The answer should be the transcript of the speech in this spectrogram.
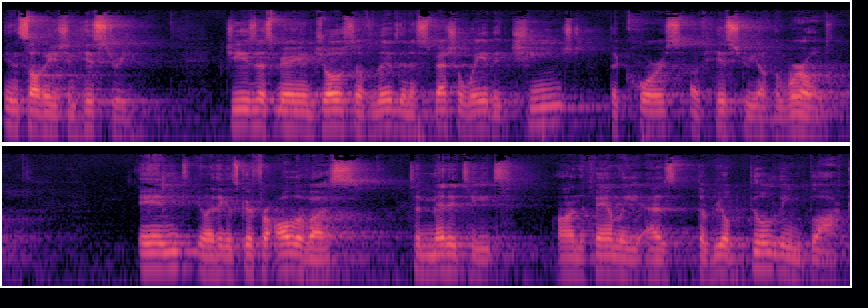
in salvation history. Jesus, Mary, and Joseph lived in a special way that changed the course of history of the world. And, you know, I think it's good for all of us to meditate on the family as the real building block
